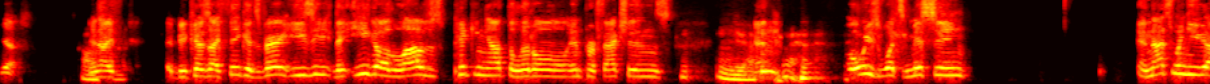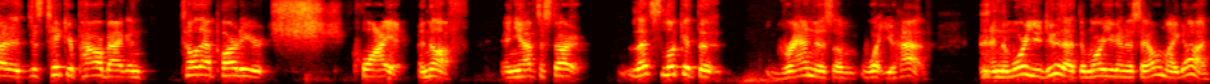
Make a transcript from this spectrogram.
Yes, awesome. and I because I think it's very easy. The ego loves picking out the little imperfections yeah. and always what's missing. And that's when you got to just take your power back and tell that part of your shh, quiet, enough. And you have to start, let's look at the grandness of what you have. And the more you do that, the more you're going to say, oh my God.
